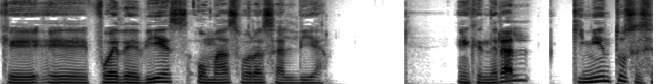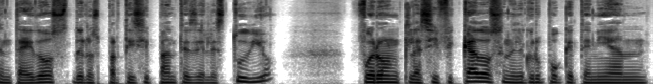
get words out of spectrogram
que eh, fue de 10 o más horas al día. En general, 562 de los participantes del estudio fueron clasificados en el grupo que tenían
